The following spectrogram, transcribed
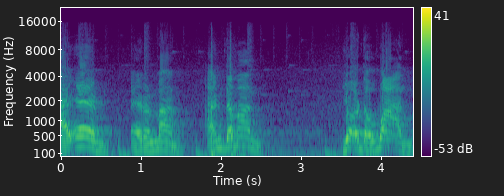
I am Iron Man. I'm the man. You're the one.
